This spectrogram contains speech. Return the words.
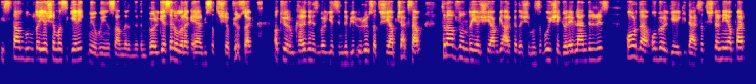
İstanbul'da yaşaması gerekmiyor bu insanların dedim. Bölgesel olarak eğer bir satış yapıyorsak atıyorum Karadeniz bölgesinde bir ürün satışı yapacaksam Trabzon'da yaşayan bir arkadaşımızı bu işe görevlendiririz. Orada o bölgeye gider satışlarını yapar.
